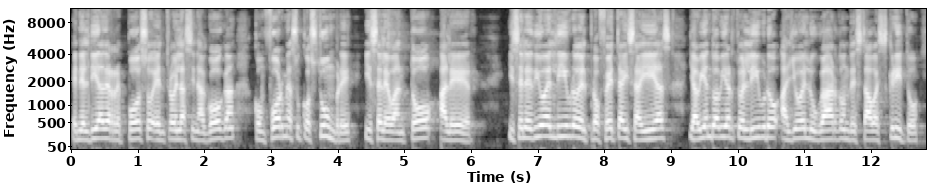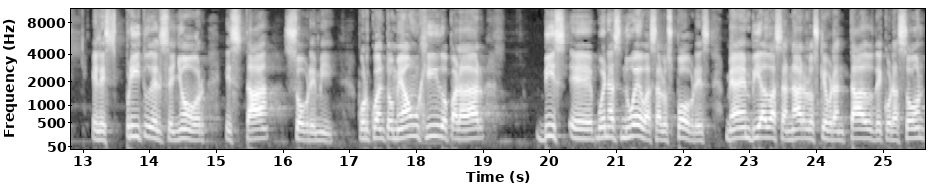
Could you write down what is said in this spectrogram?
en el día de reposo entró en la sinagoga conforme a su costumbre y se levantó a leer. Y se le dio el libro del profeta Isaías, y habiendo abierto el libro, halló el lugar donde estaba escrito, el Espíritu del Señor está sobre mí por cuanto me ha ungido para dar eh, buenas nuevas a los pobres, me ha enviado a sanar a los quebrantados de corazón,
